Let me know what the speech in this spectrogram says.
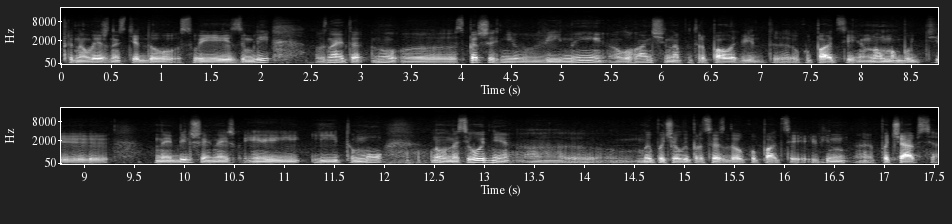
приналежності до своєї землі. Ви знаєте, ну е, з перших днів війни Луганщина потерпала від окупації, ну, мабуть, е, найбільше і, і, і тому ну, на сьогодні е, ми почали процес деокупації. Він почався.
